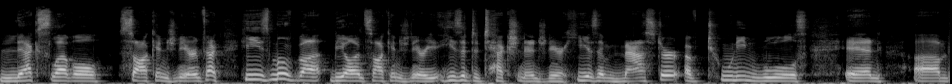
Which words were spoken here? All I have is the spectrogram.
next level SOC engineer. In fact, he's moved beyond SOC engineer. He's a detection engineer. He is a master of tuning rules and um,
